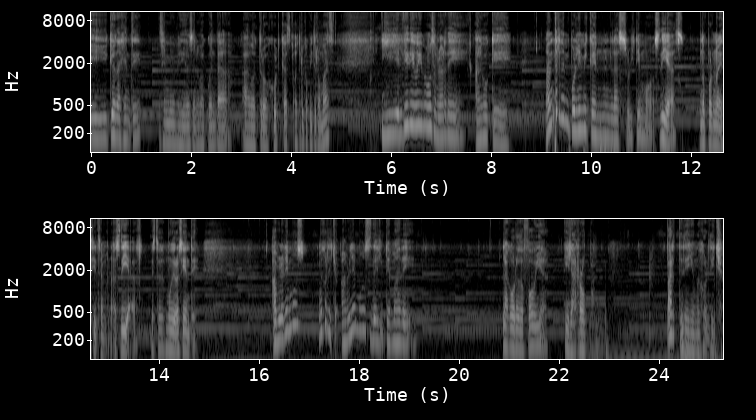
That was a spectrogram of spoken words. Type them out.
Y qué onda gente, sean bienvenidos de nueva cuenta a otro Hoodcast, otro capítulo más. Y el día de hoy vamos a hablar de algo que ha entrado en polémica en los últimos días, no por no decir semanas, días, esto es muy reciente. Hablaremos, mejor dicho, hablemos del tema de la gordofobia y la ropa. Parte de ello, mejor dicho.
